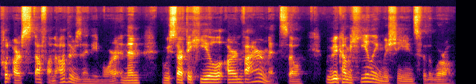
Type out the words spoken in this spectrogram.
put our stuff on others anymore and then we start to heal our environment. So we become healing machines for the world.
